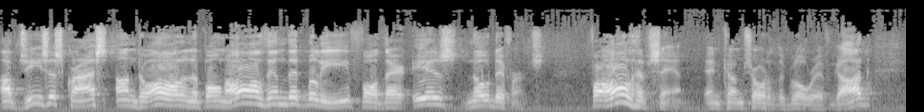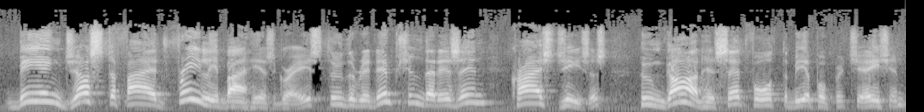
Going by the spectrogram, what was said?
of Jesus Christ unto all and upon all them that believe, for there is no difference. For all have sinned and come short of the glory of God, being justified freely by his grace through the redemption that is in Christ Jesus whom God has set forth to be a propitiation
